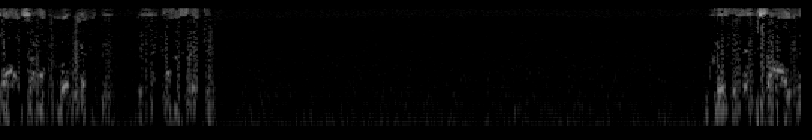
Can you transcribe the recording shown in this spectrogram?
the outside looks at me, if they kind of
